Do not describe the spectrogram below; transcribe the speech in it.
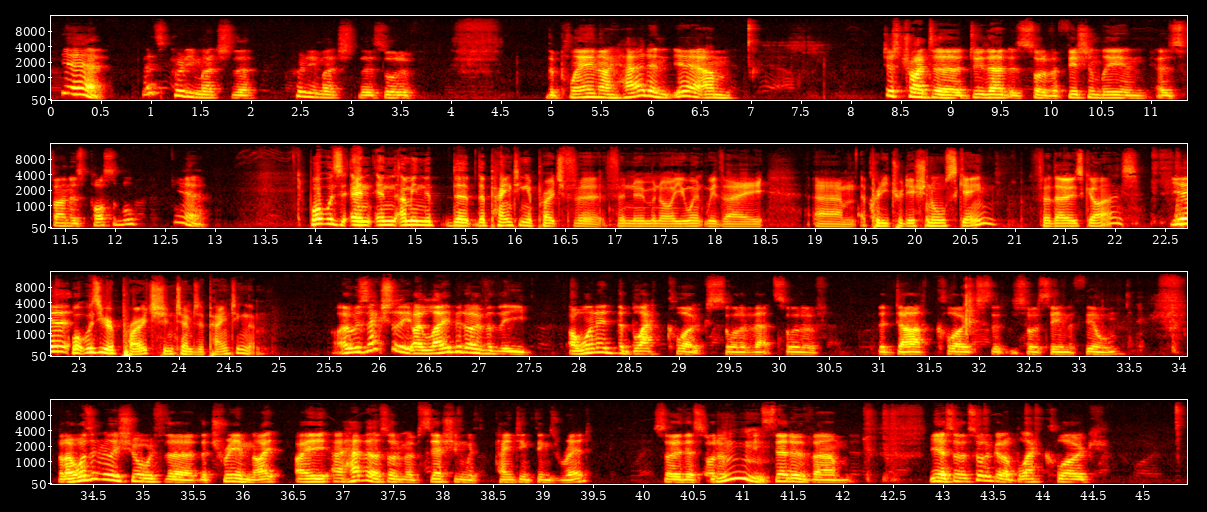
yeah, that's pretty much the pretty much the sort of the plan I had, and yeah, um, just tried to do that as sort of efficiently and as fun as possible. Yeah. What was and and I mean the the, the painting approach for for Numenor? You went with a um, a pretty traditional scheme for those guys. Yeah, What was your approach in terms of painting them? I was actually I laboured over the. I wanted the black cloaks, sort of that sort of the dark cloaks that you sort of see in the film, but I wasn't really sure with the the trim. I I, I have a sort of obsession with painting things red, so they're sort of Mm. instead of um, yeah, so they've sort of got a black cloak,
